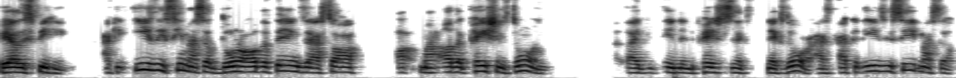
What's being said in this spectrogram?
barely speaking. I could easily see myself doing all the things that i saw Uh, my other patients doing like in the patients next next door. I, I could easily see myself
